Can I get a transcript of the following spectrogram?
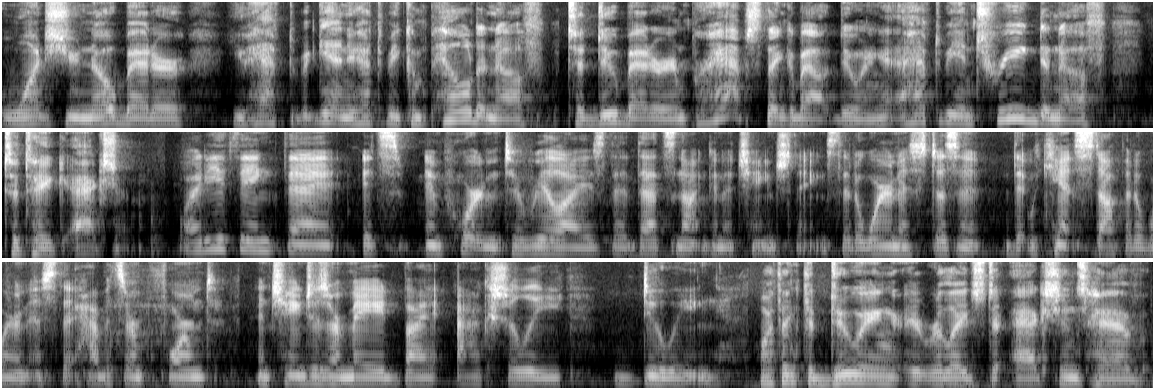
once you know better, you have to begin. You have to be compelled enough to do better and perhaps think about doing it. I have to be intrigued enough to take action. Why do you think that it's important to realize that that's not going to change things? That awareness doesn't, that we can't stop at awareness, that habits are formed and changes are made by actually doing? Well, I think the doing it relates to actions have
